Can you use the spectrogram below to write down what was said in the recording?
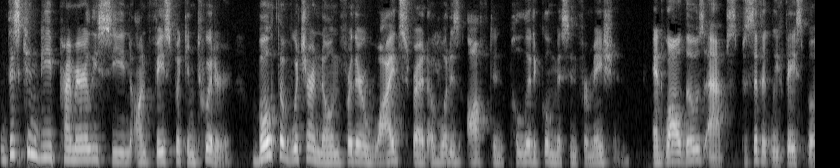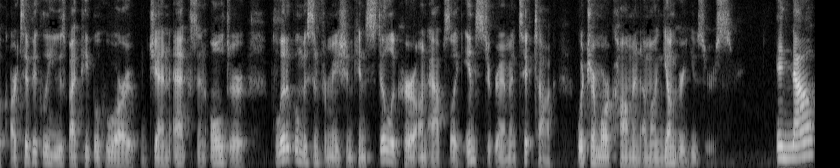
This can be primarily seen on Facebook and Twitter, both of which are known for their widespread of what is often political misinformation. And while those apps, specifically Facebook, are typically used by people who are Gen X and older, political misinformation can still occur on apps like Instagram and TikTok, which are more common among younger users. And now,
